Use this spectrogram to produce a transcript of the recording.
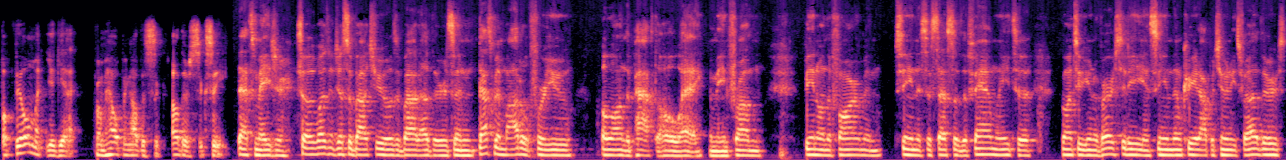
fulfillment you get from helping others others succeed. That's major. So it wasn't just about you; it was about others, and that's been modeled for you along the path the whole way. I mean, from being on the farm and seeing the success of the family to going to university and seeing them create opportunities for others.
